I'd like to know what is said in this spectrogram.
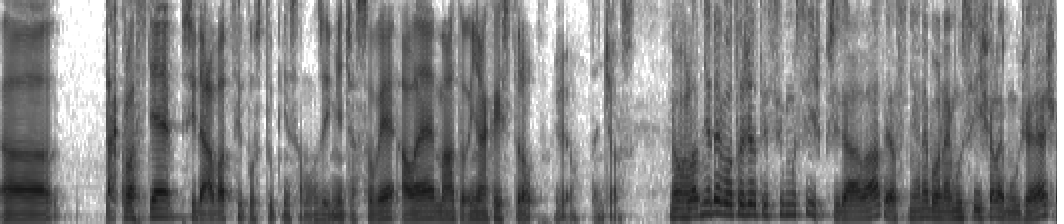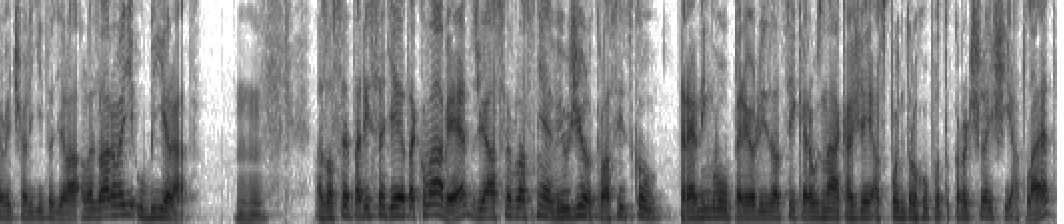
Uh, tak vlastně přidávat si postupně samozřejmě časově, ale má to i nějaký strop, že jo, ten čas. No hlavně jde o to, že ty si musíš přidávat, jasně, nebo nemusíš, ale můžeš a většina lidí to dělá, ale zároveň i ubírat. Mm-hmm. A zase tady se děje taková věc, že já jsem vlastně využil klasickou tréninkovou periodizaci, kterou zná každý aspoň trochu podkročilejší atlet.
